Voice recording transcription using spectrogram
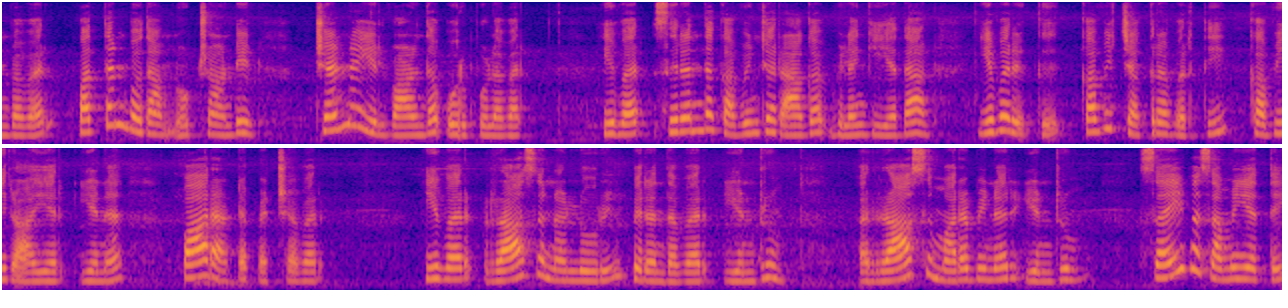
என்பவர் பத்தொன்பதாம் நூற்றாண்டில் சென்னையில் வாழ்ந்த ஒரு புலவர். இவர் சிறந்த கவிஞராக விளங்கியதால் இவருக்கு கவி சக்கரவர்த்தி கவிராயர் என பாராட்ட பெற்றவர். இவர் ராசநல்லூரில் பிறந்தவர் என்றும் ராசு மரபினர் என்றும் சைவ சமயத்தை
